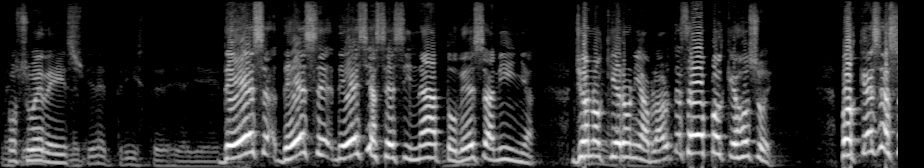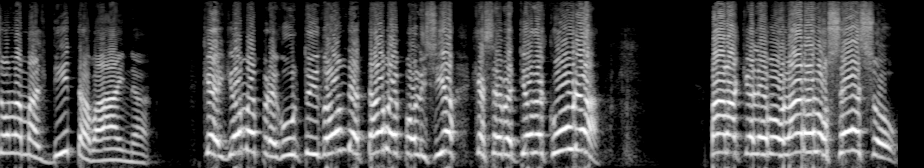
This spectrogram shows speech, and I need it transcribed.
me Josué, de Me eso. tiene triste desde ayer. De, esa, de, ese, de ese asesinato de esa niña, yo no quiero ni hablar. ¿Usted sabe por qué, Josué? Porque esas son las malditas vainas. Que yo me pregunto, ¿y dónde estaba el policía que se metió de cura? Para que le volara los sesos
